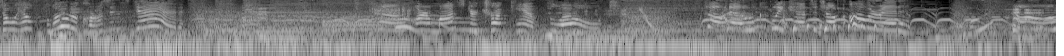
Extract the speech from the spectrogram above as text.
so he'll float across instead. Our monster truck can't float. Oh no, we can't jump it.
